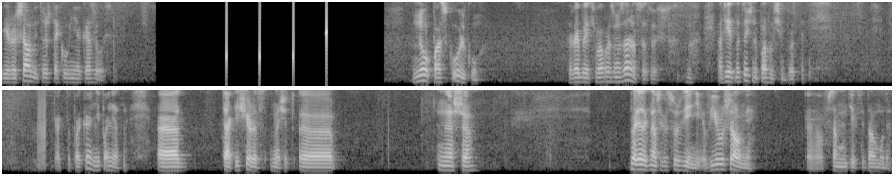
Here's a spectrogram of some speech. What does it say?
в Иерушалме тоже такого не оказалось. Но поскольку Рэбе этим вопросом занялся, то ответ мы точно получим, просто как-то пока непонятно. А, так, еще раз, значит, э, наша порядок наших рассуждений. В Ярушалме, э, в самом тексте Талмуда,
